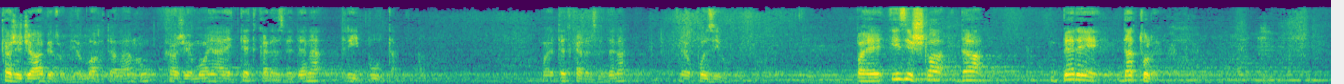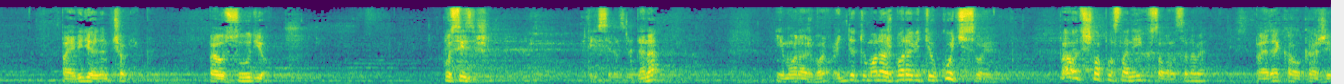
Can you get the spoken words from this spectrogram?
Kaže Džabir, radijallahu talanhu, kaže, moja je tetka razvedena tri puta. Moja tetka razvedena neopozivu. Pa je izišla da bere datule Pa je vidio jedan čovjek. Pa je osudio. Ko si izišla? Ti si razvedena. I moraš, ide tu, moraš boraviti u kući svoje. Pa je otišla poslaniku, sa sveme, pa je rekao, kaže,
